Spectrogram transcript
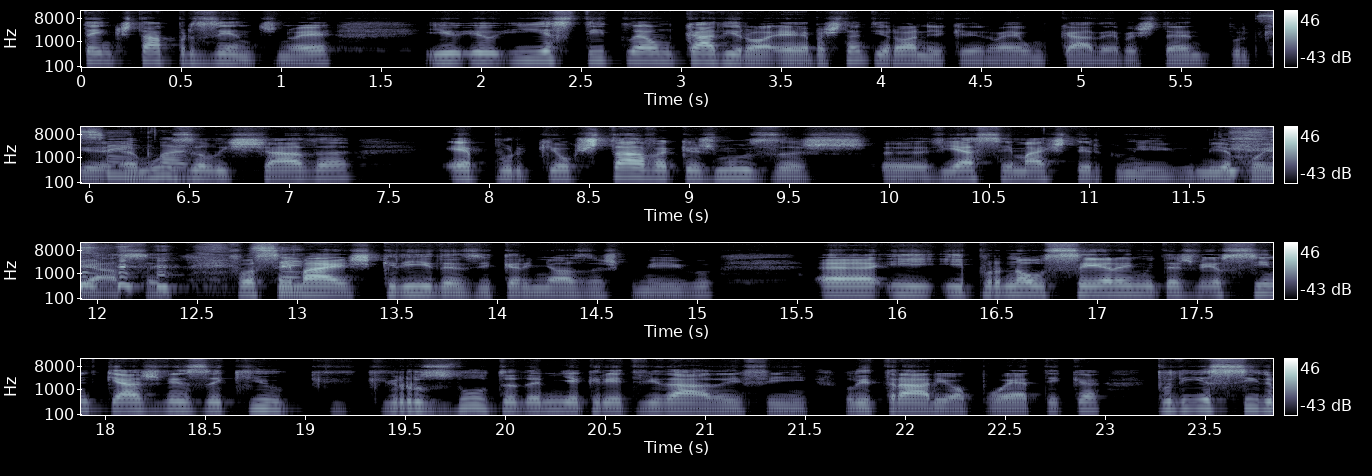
têm que estar presentes, não é? E, eu, e, esse título é um bocado irónico, é bastante irónico, não é um bocado, é bastante, porque Sim, a musa claro. lixada é porque eu gostava que as musas uh, viessem mais ter comigo, me apoiassem, fossem mais queridas e carinhosas comigo. Uh, e, e, por não o serem, muitas vezes, eu sinto que às vezes aquilo que, que, resulta da minha criatividade, enfim, literária ou poética, podia ser,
